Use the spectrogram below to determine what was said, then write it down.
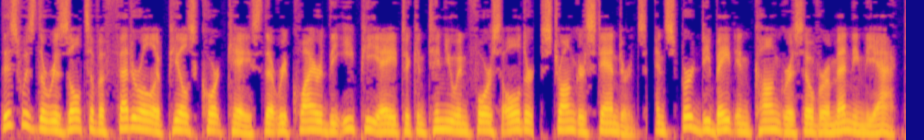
This was the results of a federal appeals court case that required the EPA to continue enforce older, stronger standards, and spurred debate in Congress over amending the act.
